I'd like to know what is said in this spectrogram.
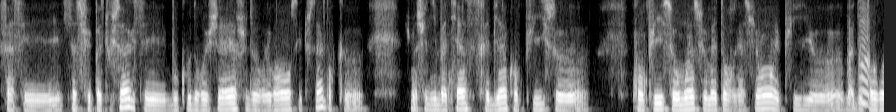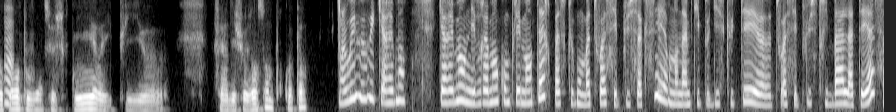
enfin, c'est, ça se fait pas tout seul. C'est beaucoup de recherche, de relance et tout ça. Donc, je me suis dit, bah tiens, ce serait bien qu'on puisse qu'on puisse au moins se mettre en relation et puis euh, bah, de mmh, temps en mmh. temps pouvoir se soutenir et puis euh, faire des choses ensemble, pourquoi pas. Ah oui, oui, oui, carrément. Carrément, on est vraiment complémentaires parce que bon, bah, toi, c'est plus axé, on en a un petit peu discuté, euh, toi, c'est plus tribal, ATS,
